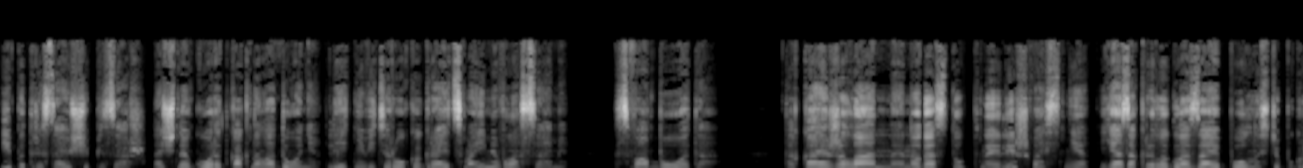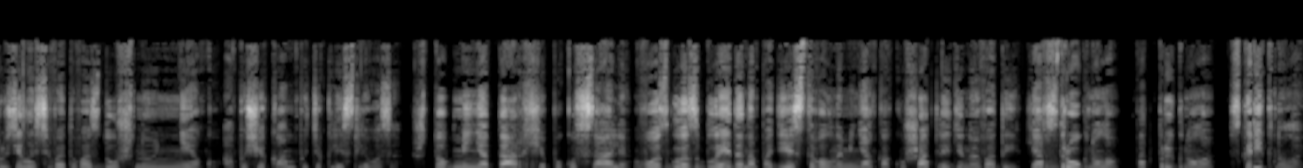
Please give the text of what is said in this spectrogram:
и потрясающий пейзаж. Ночной город как на ладони. Летний ветерок играет с моими волосами. Свобода! Такая желанная, но доступная лишь во сне. Я закрыла глаза и полностью погрузилась в эту воздушную негу, а по щекам потекли слезы. «Чтоб меня тархи покусали!» Возглас Блейдена подействовал на меня, как ушат ледяной воды. Я вздрогнула, подпрыгнула, скрикнула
